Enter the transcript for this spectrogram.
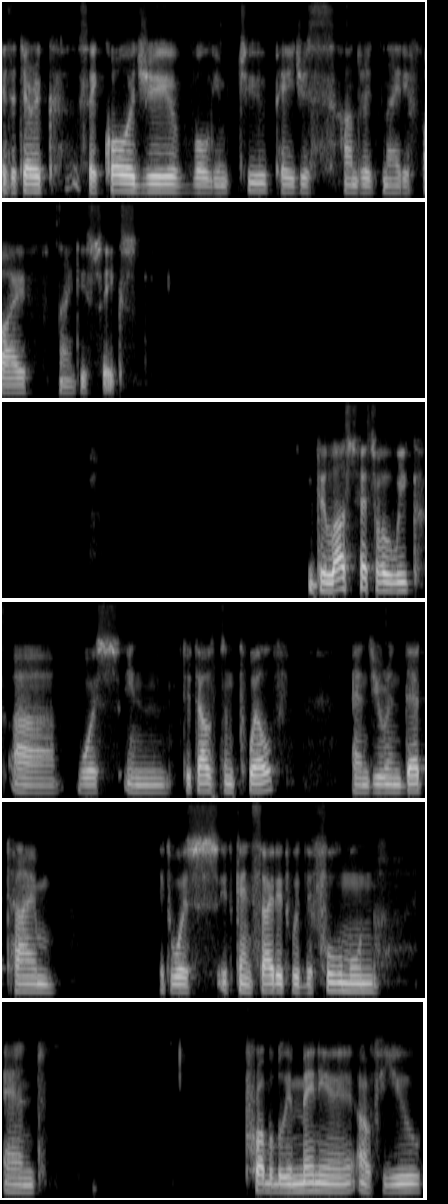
Esoteric Psychology, Volume 2, pages 195 96. The last festival week uh, was in 2012, and during that time, it was it coincided with the full moon and probably many of you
